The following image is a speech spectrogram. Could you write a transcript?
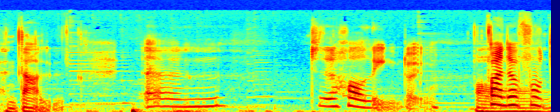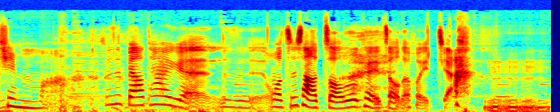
很大的，嗯，就是后里对，哦不然就附近嘛，就是不要太远，就是我至少走路可以走得回家，嗯嗯嗯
